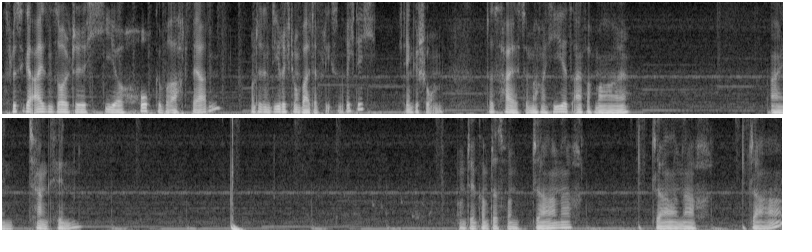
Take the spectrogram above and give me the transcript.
Das flüssige Eisen sollte hier hochgebracht werden und in die Richtung weiterfließen, richtig? Ich denke schon. Das heißt, wir machen hier jetzt einfach mal einen Tank hin. Und dann kommt das von da nach da nach da.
